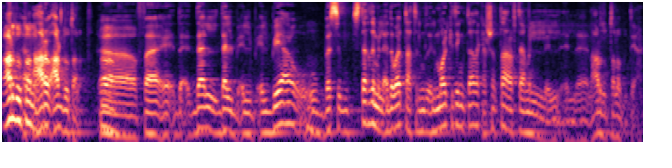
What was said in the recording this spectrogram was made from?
عرض وطلب. عرض عرض وطلب. آه. آه فده ده ال- ده ال- ال- البيع وبس بتستخدم الأدوات بتاعت الم- ال marketing بتاعتك عشان تعرف تعمل ال- ال- العرض والطلب بتاعك.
